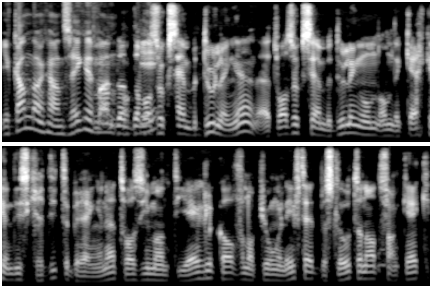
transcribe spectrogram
je kan dan gaan zeggen van... Dat, dat, was ook zijn bedoeling. Hè. Het was ook zijn bedoeling om, om de kerk in discrediet te brengen. Hè. Het was iemand die eigenlijk al van op jonge leeftijd besloten had van kijk,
